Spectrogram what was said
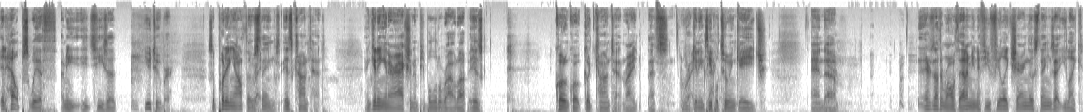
it helps with. I mean, he, he's a YouTuber, so putting out those Right. things is content, and getting interaction and people a little riled up is quote unquote good content, right? That's Right, getting people to engage, and Yeah. uh, there's nothing wrong with that. I mean, if you feel like sharing those things that you like,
